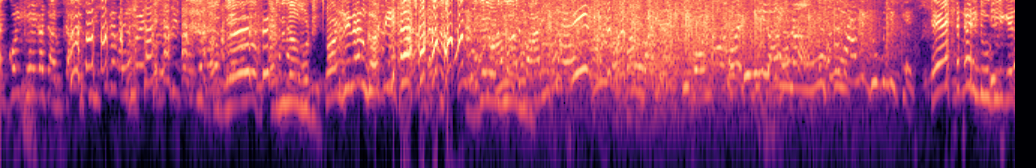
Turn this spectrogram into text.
এক গোল খেয়ে গেছে আমি ফ্রিজ থেকে বের করে অরিজিনাল ঘটি। অরিজিনাল ঘটি। এটাই অরিজিনাল আমার বাড়িতে কি গন্ডগোল হয় তুমি জানো না। ডুপ্লিকেট। ডুপ্লিকেট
